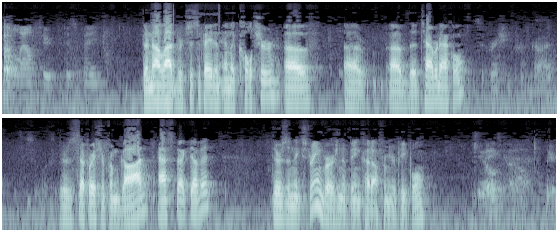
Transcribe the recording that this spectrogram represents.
Not allowed to participate. They're not allowed to participate in, in the culture of uh, of the tabernacle. Separation from God. It's just what's- There's a separation from God aspect of it. There's an extreme version of being cut off from your people. Killed? Cut off.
